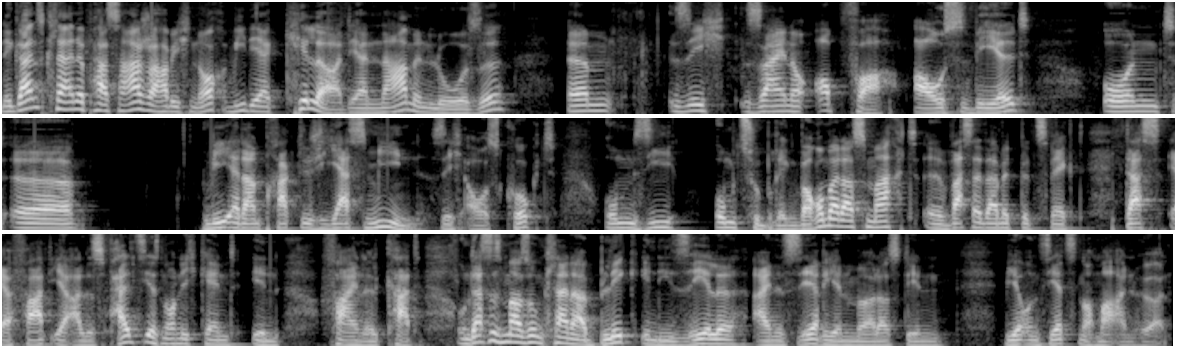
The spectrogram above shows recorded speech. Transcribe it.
Eine ganz kleine Passage habe ich noch, wie der Killer, der Namenlose, ähm, sich seine Opfer auswählt und äh, wie er dann praktisch Jasmin sich ausguckt, um sie umzubringen. Warum er das macht, äh, was er damit bezweckt, das erfahrt ihr alles, falls ihr es noch nicht kennt, in Final Cut. Und das ist mal so ein kleiner Blick in die Seele eines Serienmörders, den wir uns jetzt nochmal anhören.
